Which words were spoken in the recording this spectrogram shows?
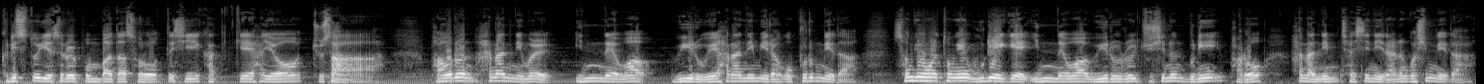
그리스도 예수를 본받아 서로 뜻이 같게 하여 주사. 바울은 하나님을 인내와 위로의 하나님이라고 부릅니다. 성경을 통해 우리에게 인내와 위로를 주시는 분이 바로 하나님 자신이라는 것입니다.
